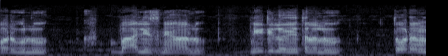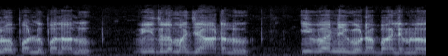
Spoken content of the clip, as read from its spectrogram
పరుగులు బాల్య స్నేహాలు నీటిలో ఈతలలు తోటలలో పళ్ళు పొలాలు వీధుల మధ్య ఆటలు ఇవన్నీ కూడా బాల్యంలో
